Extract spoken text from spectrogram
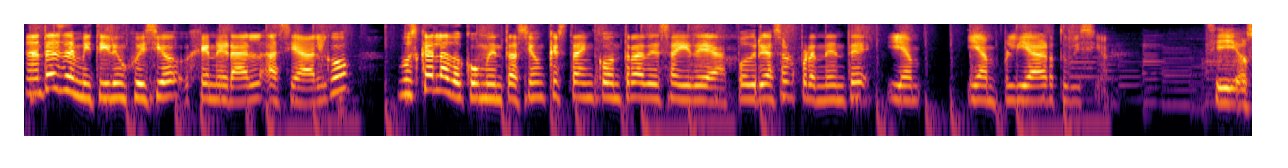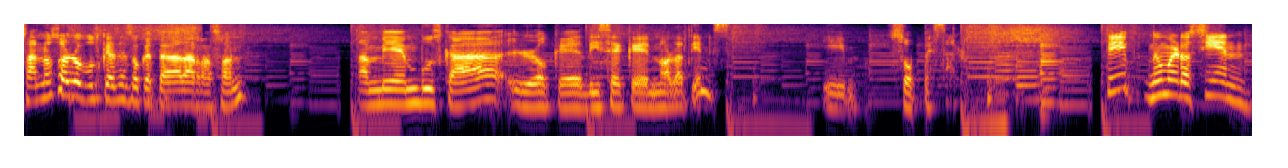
Antes de emitir un juicio general hacia algo, busca la documentación que está en contra de esa idea. Podría sorprendente y, am- y ampliar tu visión. Sí, o sea, no solo busques eso que te da la razón, también busca lo que dice que no la tienes. Y sopésalo. Tip número 100.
